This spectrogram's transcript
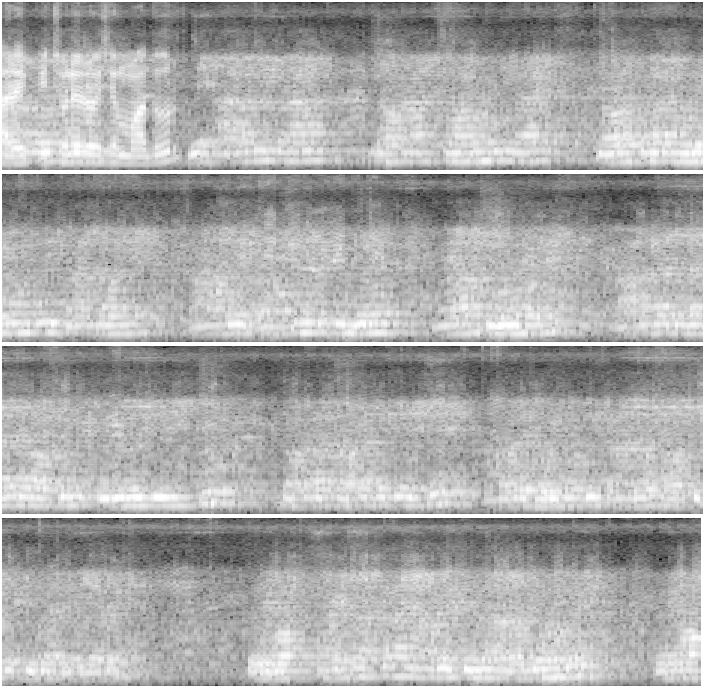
আর এই পিছনে রয়েছে মাদুর। আপনারা এবং সাড়ে সাতটায় আমাদের পূজা আরম্ভ হবে এবং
